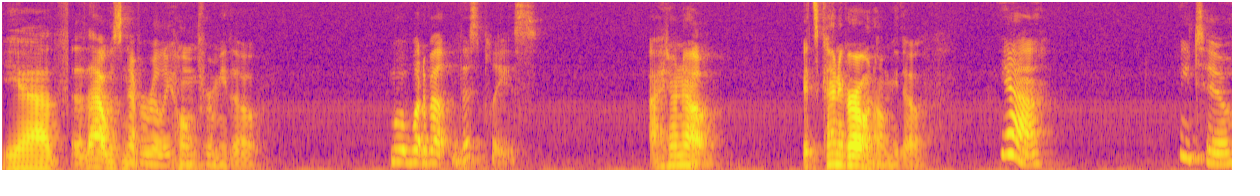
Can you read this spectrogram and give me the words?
Yeah, th- that was never really home for me though. Well, what about this place? I don't know. It's kind of growing on me though. Yeah. Me too.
